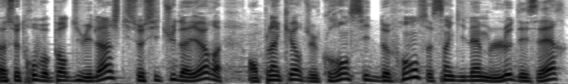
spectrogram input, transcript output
euh, se trouvent aux portes du village qui se situe d'ailleurs en plein cœur du grand site de France, Saint-Guilhem-le-Désert,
